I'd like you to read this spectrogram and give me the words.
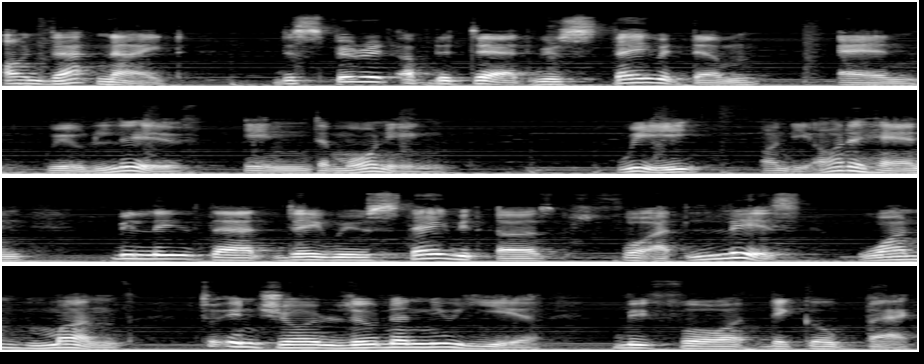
on that night the spirit of the dead will stay with them and will live in the morning. We, on the other hand, believe that they will stay with us for at least one month to enjoy Lunar New Year before they go back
